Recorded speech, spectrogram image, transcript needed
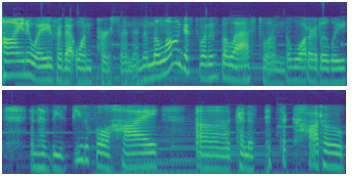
pine away for that one person. And then the longest one is the last one the water lily and has these beautiful high uh, kind of pizzicato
